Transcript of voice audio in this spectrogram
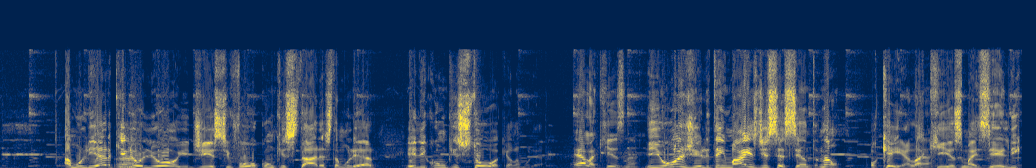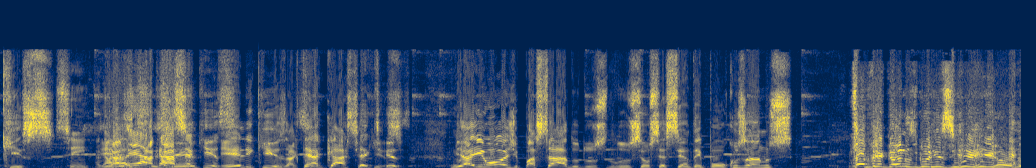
A mulher que ele olhou e disse: Vou conquistar esta mulher. Ele conquistou aquela mulher. Ela quis, né? E hoje ele tem mais de 60. Não, ok, ela É. quis, mas ele quis. Sim. Ele- Até a ele- Cássia quis. Ele quis, até a Sim. Cássia Ele quis. quis. E aí, hoje, passado dos, dos seus 60 e poucos anos, Tá pegando os gurizinhos!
